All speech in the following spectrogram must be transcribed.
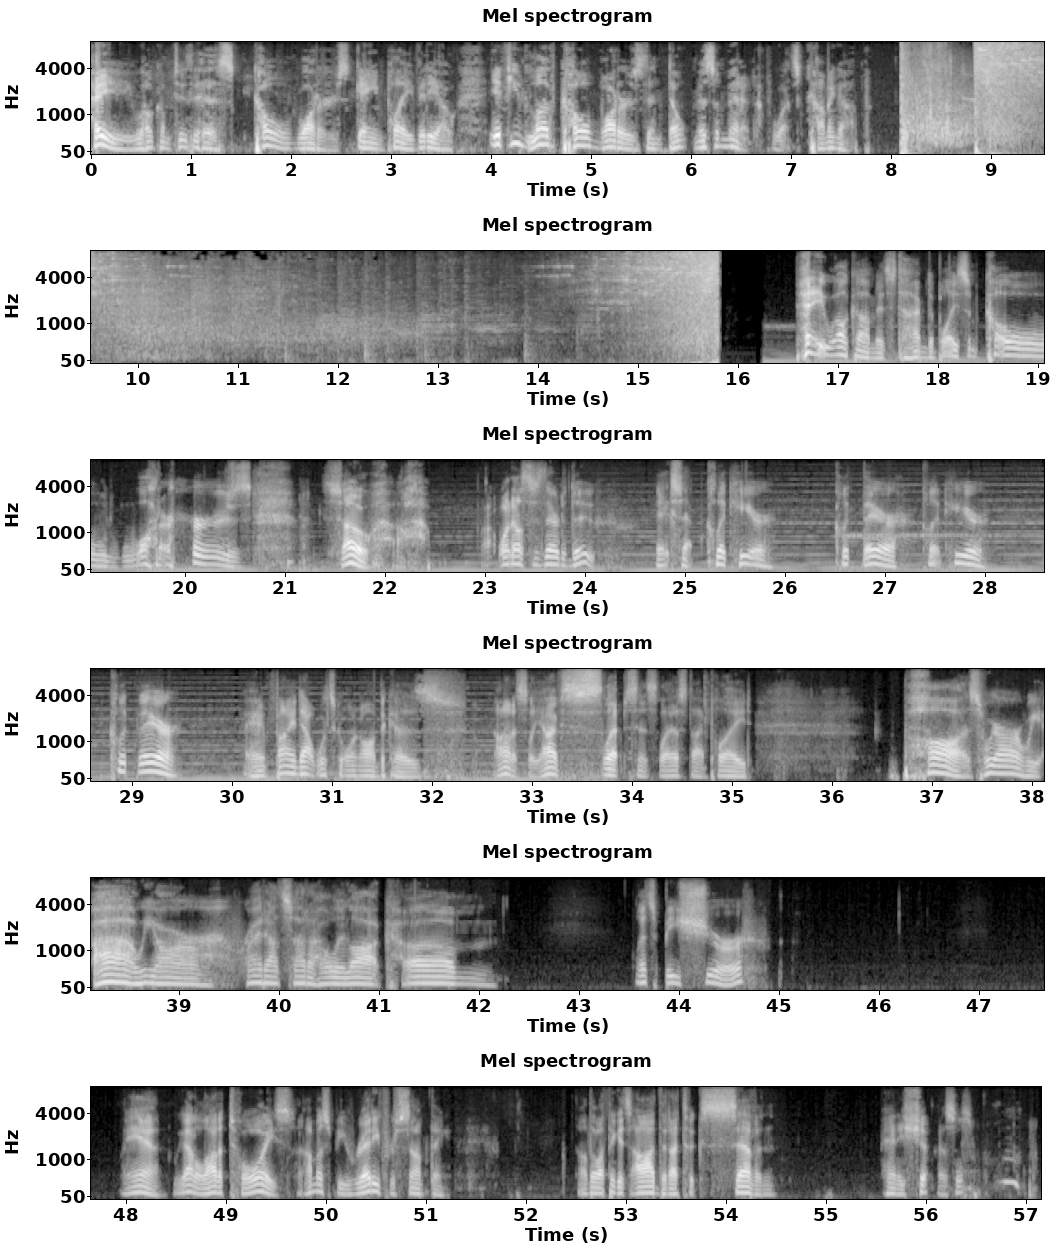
Hey, welcome to this Cold Waters gameplay video. If you love Cold Waters, then don't miss a minute of what's coming up. Hey, welcome. It's time to play some Cold Waters. So, uh, what else is there to do? Except click here, click there, click here, click there and find out what's going on because honestly, I've slept since last I played. Pause. Where are we? Ah, we are right outside of Holy Loch. Um, let's be sure. Man, we got a lot of toys. I must be ready for something. Although I think it's odd that I took seven anti-ship missiles.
